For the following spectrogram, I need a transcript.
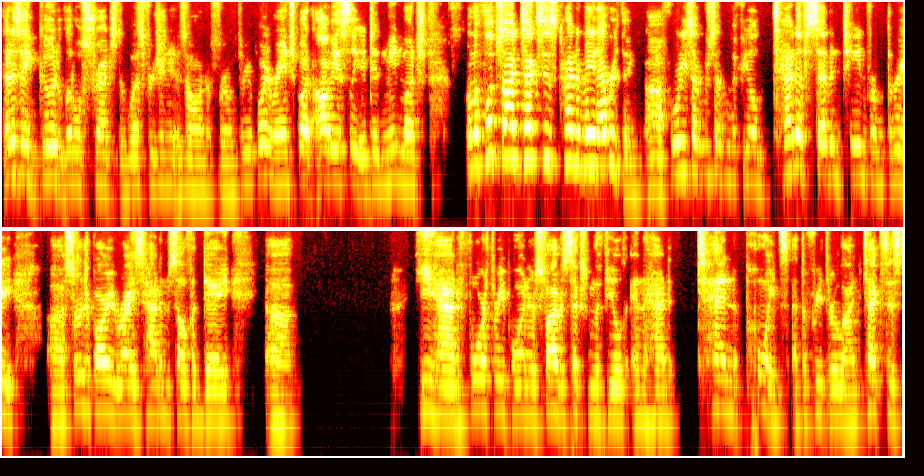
that is a good little stretch that West Virginia is on from three point range, but obviously it didn't mean much. On the flip side, Texas kind of made everything. Uh, 47% from the field, 10 of 17 from three. Uh, Sir'Jabari Rice had himself a day. Uh, he had four three pointers, five of six from the field, and had 10 points at the free throw line. Texas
